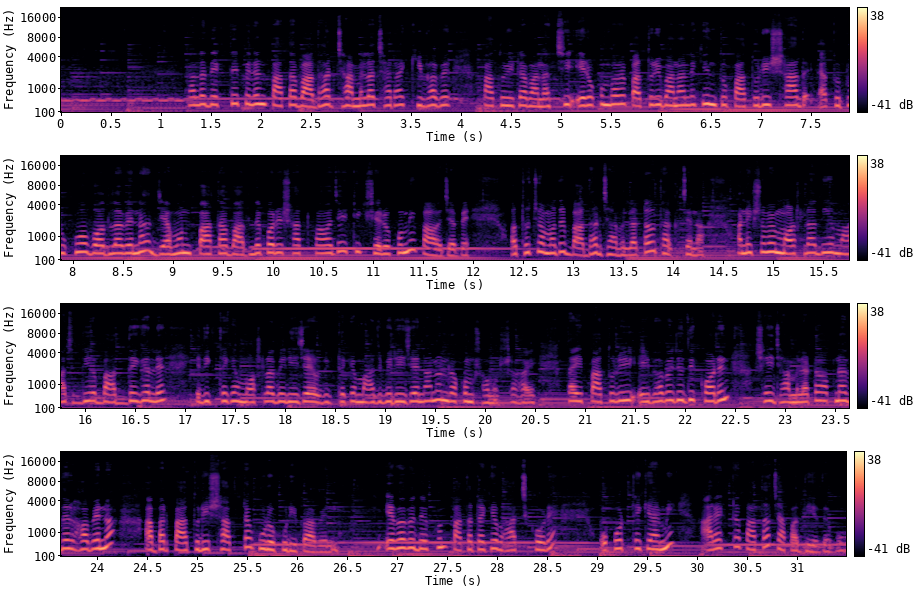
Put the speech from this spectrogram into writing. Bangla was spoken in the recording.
তাহলে দেখতেই পেলেন পাতা বাঁধার ঝামেলা ছাড়া কীভাবে পাতুরিটা বানাচ্ছি। এরকমভাবে পাতুরি বানালে কিন্তু পাতুরির স্বাদ এতটুকুও বদলাবে না, যেমন পাতা বাঁধলে পরে স্বাদ পাওয়া যায়, ঠিক সেরকমই পাওয়া যাবে। অথচ আমাদের বাঁধার ঝামেলাটাও থাকছে না। অনেক সময় মশলা দিয়ে, মাছ দিয়ে বাঁধতে গেলে এদিক থেকে মশলা বেরিয়ে যায়, ওদিক থেকে মাছ বেরিয়ে যায়, নানান রকম সমস্যা হয়। তাই পাতুরি এইভাবে যদি করেন, সেই ঝামেলাটাও আপনাদের হবে না, আবার পাতুরির স্বাদটা পুরোপুরি পাবেন। এভাবে দেখুন পাতাটাকে ভাজ করে ওপর থেকে আমি আরেকটা পাতা চাপা দিয়ে দেব।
